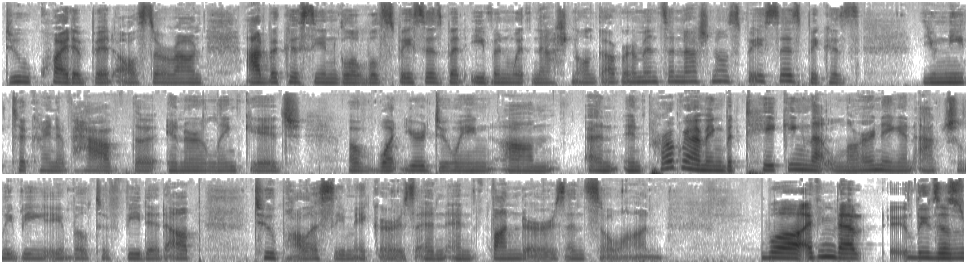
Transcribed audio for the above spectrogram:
do quite a bit also around advocacy in global spaces, but even with national governments and national spaces, because you need to kind of have the inner linkage of what you're doing um, and in programming, but taking that learning and actually being able to feed it up to policymakers and, and funders and so on. Well, I think that leads us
